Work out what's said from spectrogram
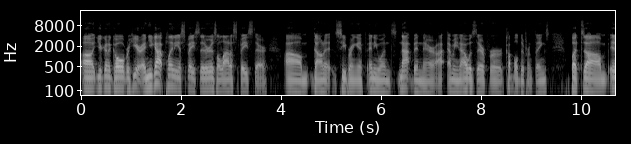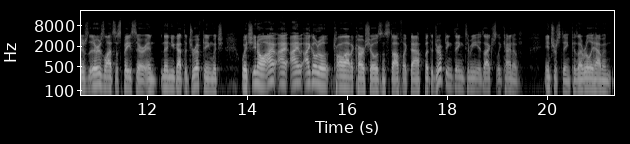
uh, you're going to go over here, and you got plenty of space. There is a lot of space there um, down at Sebring. If anyone's not been there, I, I mean, I was there for a couple different things, but um, there's lots of space there, and then you got the drifting, which which you know I I, I- I go to a lot of car shows and stuff like that, but the drifting thing to me is actually kind of interesting because I really haven't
